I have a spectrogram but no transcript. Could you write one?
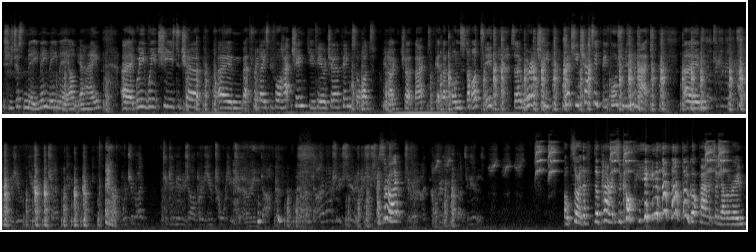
She's just me, me, me, me, aren't you, hey? Uh, we, we, she used to chirp um, about three days before hatching. You'd hear her chirping, so I'd, you know, chirp back to get that bond started. So we're actually, we actually chatted before she was even hatched. Um, Would you like to give me an example of you, you chat- Would you like to give me an example of you talking to her in duck? I'm, I'm absolutely serious because you said That's all right. to her. I, I really would like to hear this. oh, sorry, the, the parrots are copying. I've got parrots in the other room.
